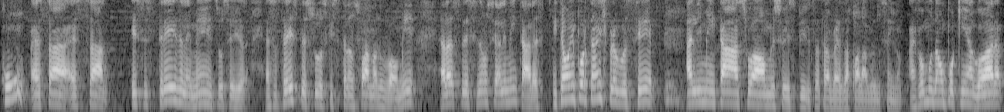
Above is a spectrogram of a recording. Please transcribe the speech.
com essa essa esses três elementos, ou seja, essas três pessoas que se transformam no Valmir, elas precisam ser alimentadas. Então é importante para você alimentar a sua alma e o seu espírito através da palavra do Senhor. Aí vamos mudar um pouquinho agora.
